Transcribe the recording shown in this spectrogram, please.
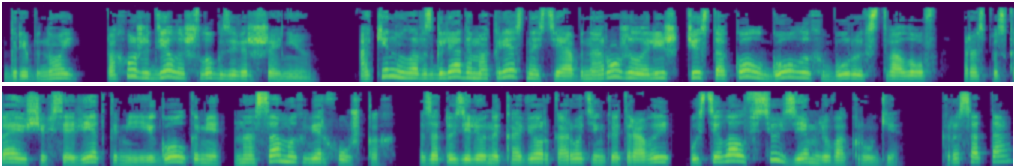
грибной. Похоже, дело шло к завершению. Окинула взглядом окрестности и обнаружила лишь чистокол голых бурых стволов, распускающихся ветками и иголками на самых верхушках. Зато зеленый ковер коротенькой травы устилал всю землю в округе. Красота!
